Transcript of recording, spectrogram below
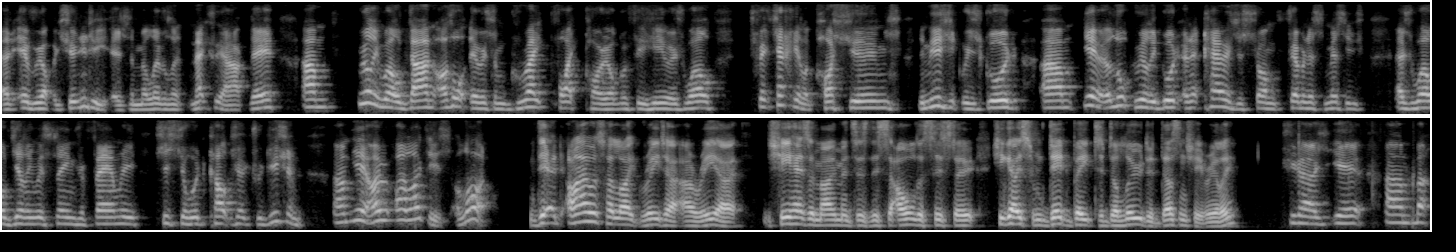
at every opportunity as the malevolent matriarch there. Um, really well done. I thought there was some great fight choreography here as well. Spectacular costumes. The music was good. Um, yeah, it looked really good and it carries a strong feminist message as well, dealing with themes of family, sisterhood, culture, tradition. Um, yeah, I, I like this a lot. I also like Ritu Arya. She has a moments as this older sister. She goes from deadbeat to deluded, doesn't she? Really? She does, yeah. Um, but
